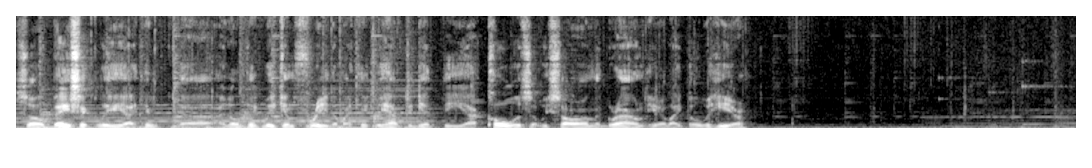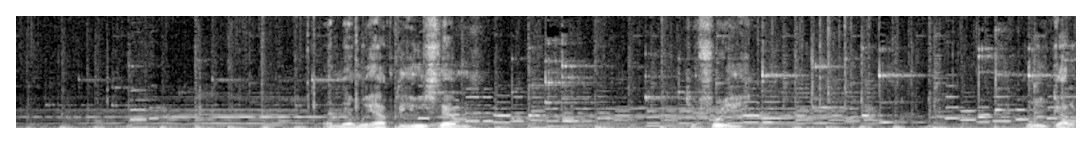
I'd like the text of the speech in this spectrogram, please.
So basically, I think uh, I don't think we can free them. I think we have to get the uh, colas that we saw on the ground here, like over here. Have to use them to free. We've got to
